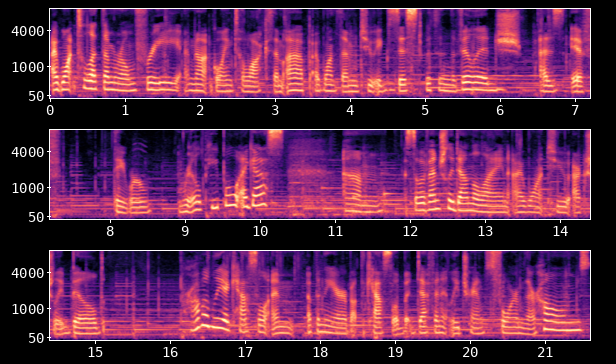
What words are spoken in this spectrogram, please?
I want to let them roam free. I'm not going to lock them up. I want them to exist within the village as if they were real people, I guess. Um, so eventually down the line, I want to actually build probably a castle. I'm up in the air about the castle, but definitely transform their homes,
